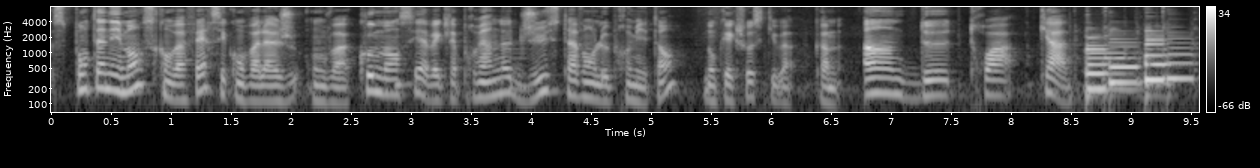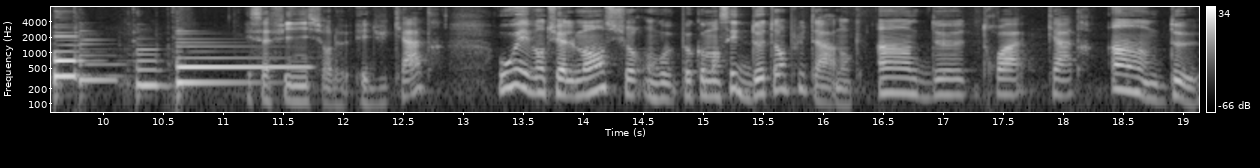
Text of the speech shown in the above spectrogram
spontanément, ce qu'on va faire, c'est qu'on va, la va commencer avec la première note juste avant le premier temps. Donc quelque chose qui va comme 1, 2, 3, 4 ça finit sur le et du 4, ou éventuellement sur, on peut commencer deux temps plus tard, donc 1, 2, 3, 4, 1, 2.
